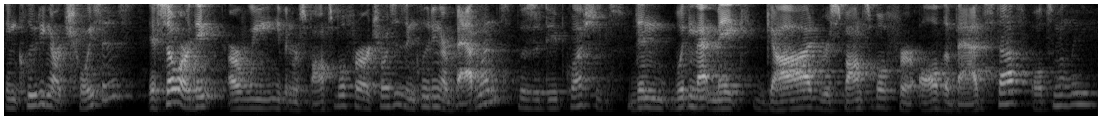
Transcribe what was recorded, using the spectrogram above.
including our choices? If so, are they are we even responsible for our choices, including our bad ones? Those are deep questions. Then wouldn't that make God responsible for all the bad stuff ultimately,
